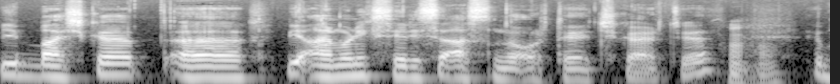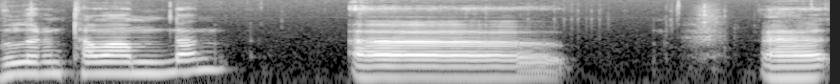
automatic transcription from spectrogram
bir başka e, bir armonik serisi aslında ortaya çıkartıyor. Hı hı. Ve Bunların tamamından e, e,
